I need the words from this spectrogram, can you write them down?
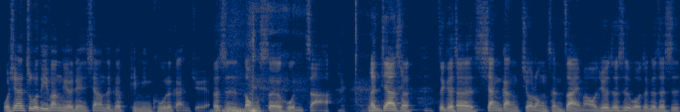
我现在住的地方有点像这个贫民窟的感觉，都是龙蛇混杂。人家说这个呃香港九龙城寨嘛，我觉得这是我这个这是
